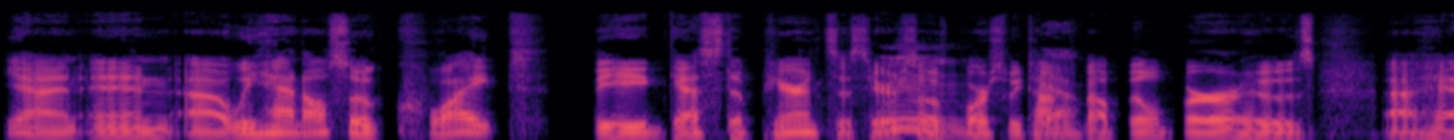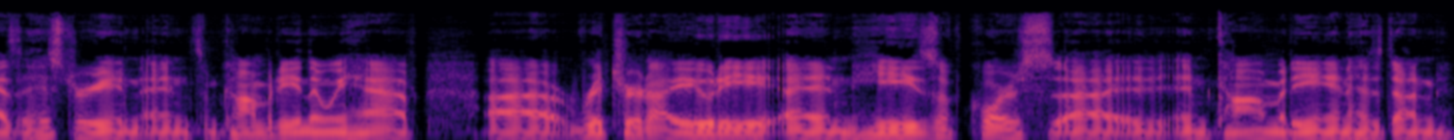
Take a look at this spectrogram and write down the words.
Yeah, and and uh, we had also quite the guest appearances here. So of Mm, course we talked yeah. about Bill Burr, who's uh, has a history and, and some comedy, and then we have uh, Richard Ayoade, and he's of course uh, in comedy and has done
